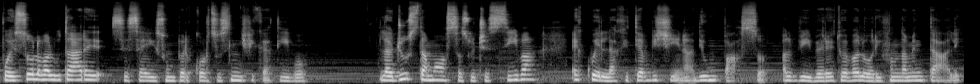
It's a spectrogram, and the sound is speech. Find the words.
Puoi solo valutare se sei su un percorso significativo. La giusta mossa successiva è quella che ti avvicina di un passo al vivere i tuoi valori fondamentali.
